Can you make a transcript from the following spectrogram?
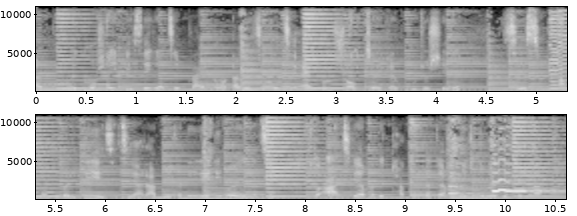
আর পুরোহিত মশাই এসে গেছে, প্রায় নটা বেজে গেছে। একদম সব জায়গার পুজো সেরে শেষ আমাদের বাড়িতেই এসেছে। আর আমি এখানে রেডি হয়ে গেছি। তো আজকে আমাদের ঠাকুরটা কেমন হয়েছে তোমরা দেখে নাও।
